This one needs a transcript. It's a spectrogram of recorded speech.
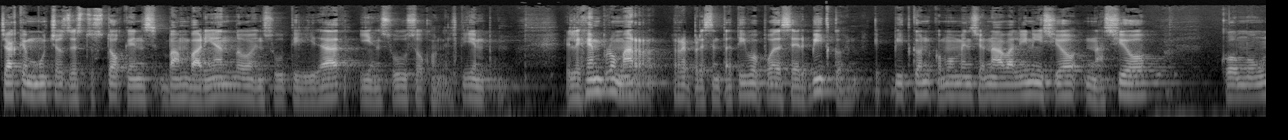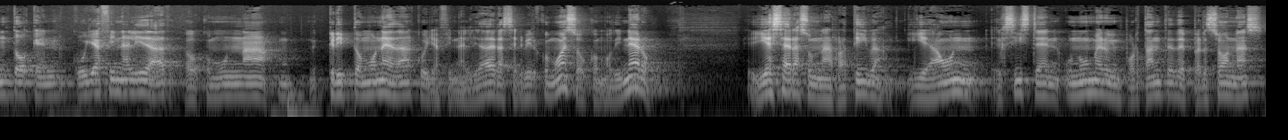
ya que muchos de estos tokens van variando en su utilidad y en su uso con el tiempo. El ejemplo más representativo puede ser Bitcoin. Bitcoin, como mencionaba al inicio, nació como un token cuya finalidad, o como una criptomoneda cuya finalidad era servir como eso, como dinero. Y esa era su narrativa. Y aún existen un número importante de personas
